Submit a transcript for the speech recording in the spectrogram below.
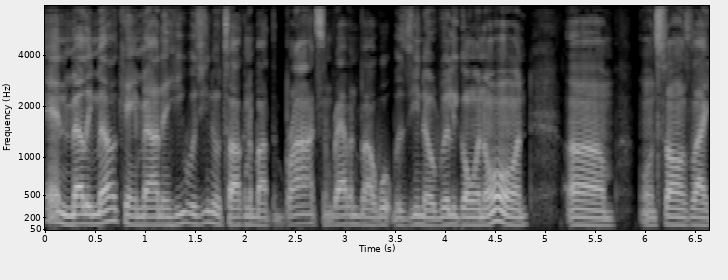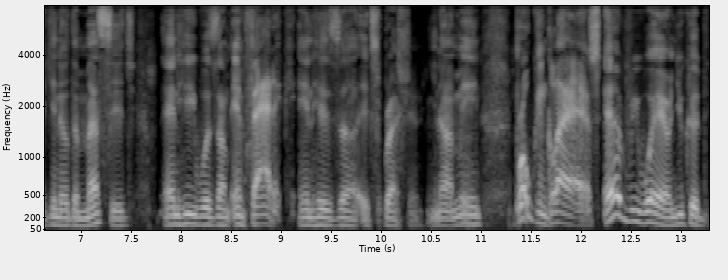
And Melle Mel came out and he was, you know, talking about the Bronx and rapping about what was, you know, really going on um, on songs like, you know, The Message. And he was um, emphatic in his uh, expression, you know what I mean? Broken glass everywhere. And you could,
